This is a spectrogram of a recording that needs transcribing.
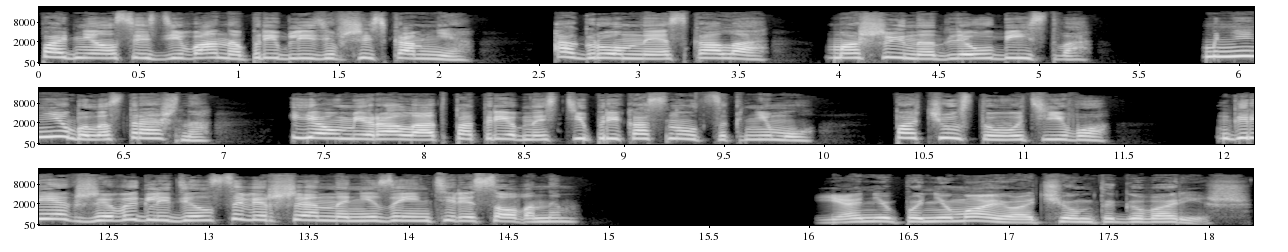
поднялся с дивана, приблизившись ко мне. Огромная скала, машина для убийства. Мне не было страшно. Я умирала от потребности прикоснуться к нему, почувствовать его. Грех же выглядел совершенно незаинтересованным. «Я не понимаю, о чем ты говоришь».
